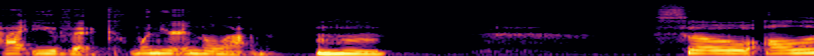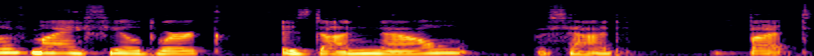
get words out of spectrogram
at UVic when you're in the lab? So all of my field work is done now. Sad, but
